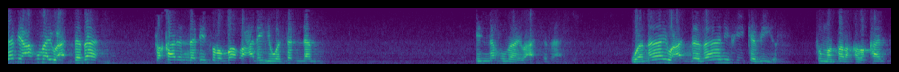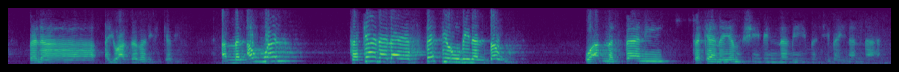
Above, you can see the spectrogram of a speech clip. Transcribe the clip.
سمعهما يعذبان. فقال النبي صلى الله عليه وسلم إنهما يعذبان. وما يعذبان في كبير. ثم انطلق وقال أن يعذبان في كبير. أما الأول فكان لا يستتر من البول. وأما الثاني فكان يمشي بالنميمة بين الناس.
